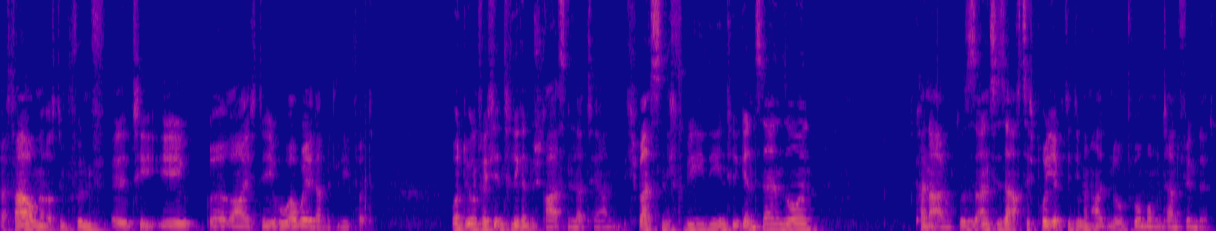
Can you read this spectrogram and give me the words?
Erfahrungen aus dem 5-LTE-Bereich, die Huawei damit liefert. Und irgendwelche intelligenten Straßenlaternen. Ich weiß nicht, wie die intelligent sein sollen. Keine Ahnung. Das ist eines dieser 80 Projekte, die man halt nirgendwo momentan findet.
